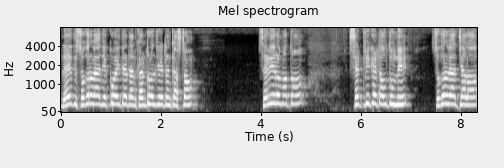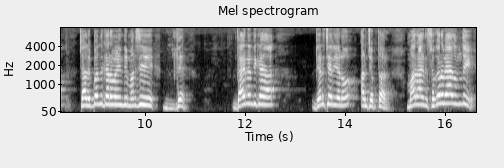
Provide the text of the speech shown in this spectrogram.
లేదు షుగర్ వ్యాధి ఎక్కువైతే దాన్ని కంట్రోల్ చేయడం కష్టం. శరీరం మొత్తం సర్టిఫికెట్ అవుతుంది. షుగర్ వ్యాధి చాలా చాలా ఇబ్బందికరమైంది. మనిషి దైనందిక దినచర్యలో అని చెప్తారు. మరి ఆయన షుగర్ వ్యాధి ఉంది.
